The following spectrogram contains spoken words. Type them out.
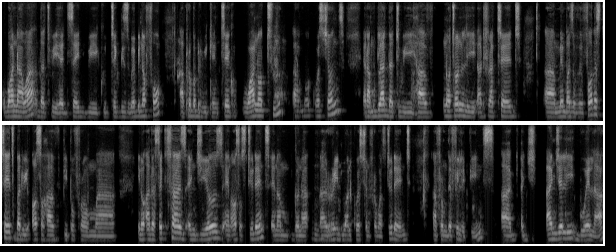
one hour that we had said we could take this webinar for. Uh, probably we can take one or two uh, more questions. And I'm glad that we have not only attracted uh, members of the fourth estate, but we also have people from uh, you know, other sectors, NGOs, and also students. And I'm gonna mm-hmm. uh, read one question from a student uh, from the Philippines, uh, Angeli Buela,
